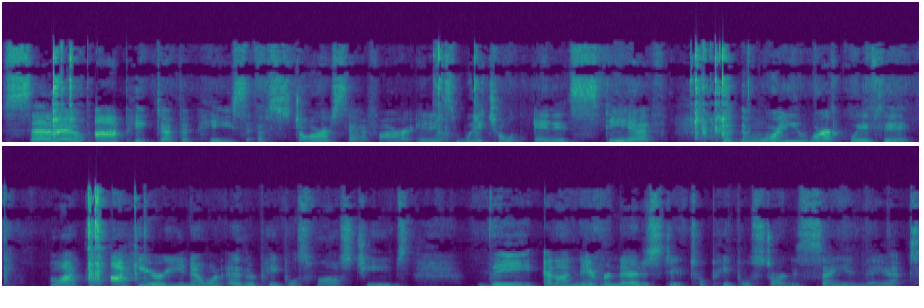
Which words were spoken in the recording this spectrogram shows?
So I picked up a piece of Star Sapphire and it's Wichelt and it's stiff, but the more you work with it, like I hear, you know, on other people's floss tubes, the, and I never noticed it till people started saying that,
